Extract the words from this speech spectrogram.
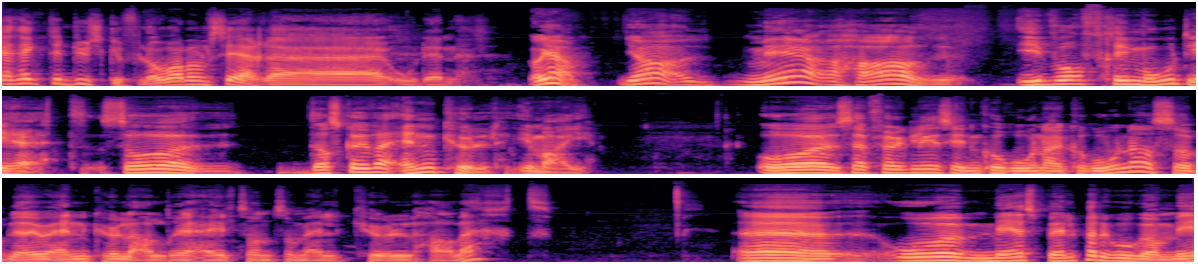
jeg tenkte du skulle få lov å annonsere, Odin. Å ja. Ja, vi har i vår frimodighet Så det skal jo være N-kull i mai. Og selvfølgelig, siden korona er korona, så blir jo N-kull aldri helt sånn som L-kull har vært. Uh, og vi spillpedagoger vi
